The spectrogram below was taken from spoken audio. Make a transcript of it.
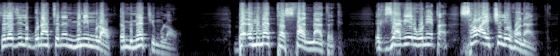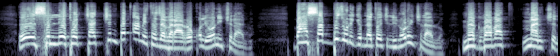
ስለዚህ ልቡናችንን ምን ይሙላው? እምነት ይሙላው። በእምነት ተስፋ እናድርግ። እግዚአብሔር ሁኔታ ሰው አይችል ይሆናል። ስሌቶቻችን በጣም የተዘበራረቁ ሊሆን ይችላሉ። በሀሳብ ብዙ ልዩነቶች ሊኖሩ ይችላሉ። መግባባት ማንችል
